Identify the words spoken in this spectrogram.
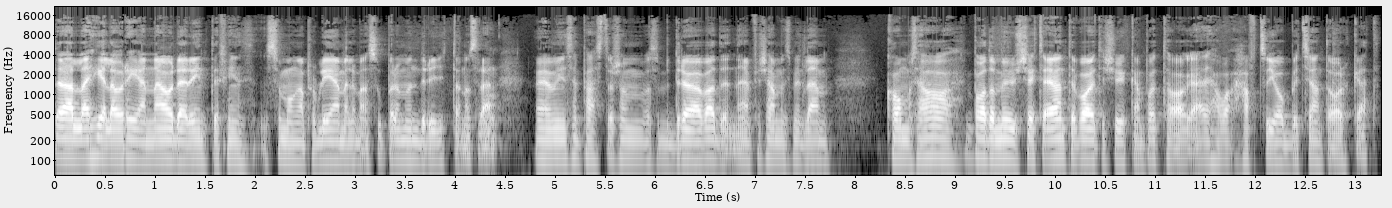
där alla är hela och rena och där det inte finns så många problem eller man sopar dem under ytan och sådär. Och Jag minns en pastor som var så bedrövad när en församlingsmedlem kom och sa, bad om ursäkt, jag har inte varit i kyrkan på ett tag, jag har haft så jobbigt så jag har inte orkat.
